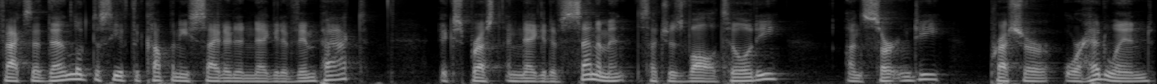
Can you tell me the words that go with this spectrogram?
FactSet then looked to see if the company cited a negative impact, expressed a negative sentiment such as volatility, uncertainty, pressure, or headwind,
